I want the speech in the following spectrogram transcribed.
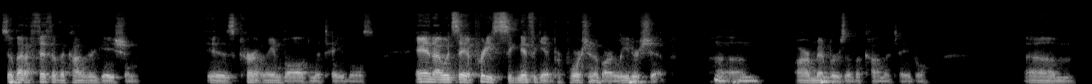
so about a fifth of the congregation is currently involved in the tables. And I would say a pretty significant proportion of our leadership um, mm-hmm. are members of a common table. Um,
